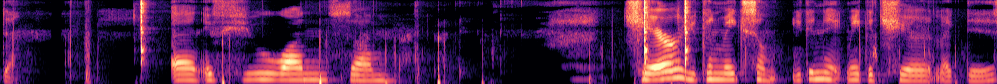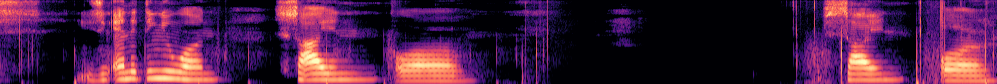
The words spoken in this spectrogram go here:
Done. And if you want some chair you can make some you can make a chair like this using anything you want sign or sign or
